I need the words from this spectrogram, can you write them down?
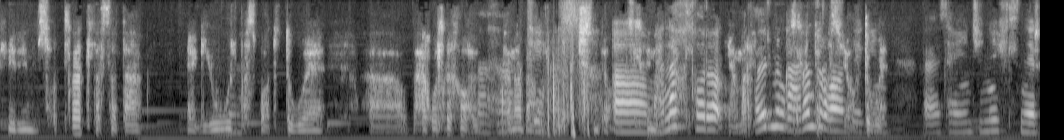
Тэгэхээр энэ судалгаа талаасаа та яг юу гэж бас боддог вэ? а байгууллагынхаа хувьд танаа байгууллага гэсэндээ манайх болохоор 2016 онд сайн инженери хэлснээр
